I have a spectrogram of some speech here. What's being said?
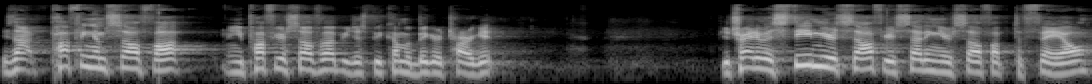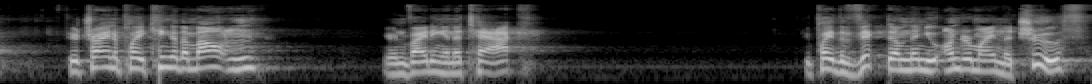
he's not puffing himself up. And you puff yourself up, you just become a bigger target. If you try to esteem yourself, you're setting yourself up to fail. If you're trying to play king of the mountain, you're inviting an attack. If you play the victim, then you undermine the truth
